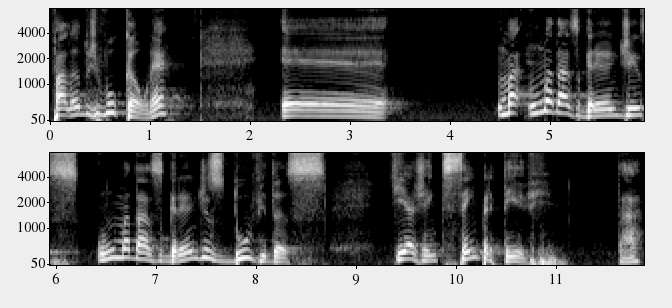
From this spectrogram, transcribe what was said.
Falando de vulcão, né? É, uma, uma das grandes uma das grandes dúvidas que a gente sempre teve, tá?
